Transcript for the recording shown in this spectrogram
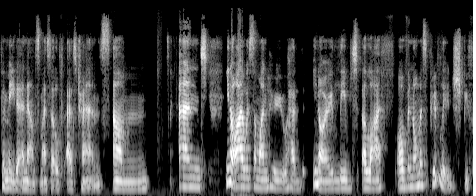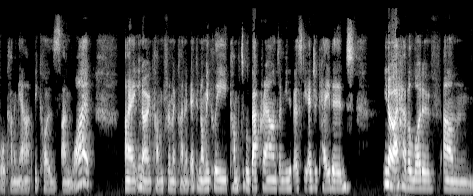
for me to announce myself as trans. Um, and you know i was someone who had you know lived a life of enormous privilege before coming out because i'm white. I you know come from a kind of economically comfortable background. I'm university educated. You know i have a lot of um,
